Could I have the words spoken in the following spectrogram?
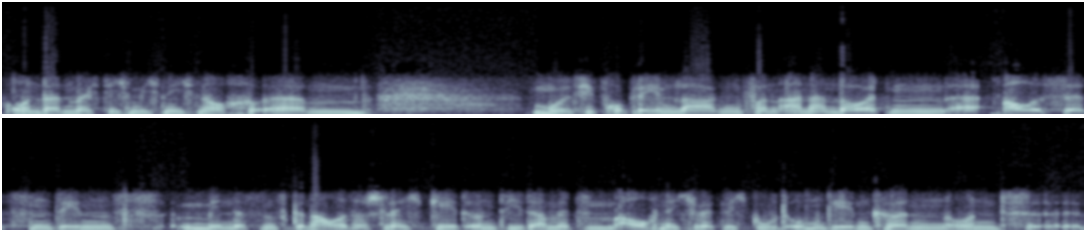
und dann möchte ich mich nicht noch ähm, Multiproblemlagen von anderen Leuten äh, aussetzen, denen es mindestens genauso schlecht geht und die damit auch nicht wirklich gut umgehen können. Und äh,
